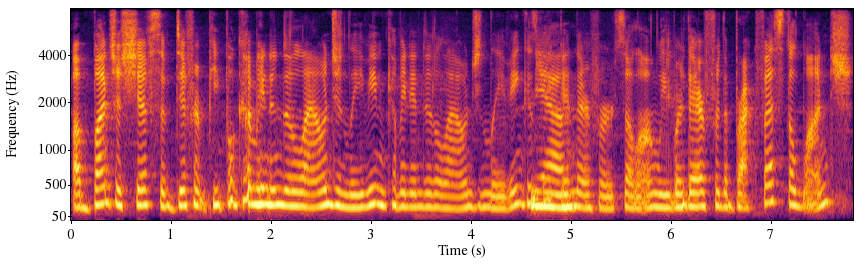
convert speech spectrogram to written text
a bunch of shifts of different people coming into the lounge and leaving, and coming into the lounge and leaving because Yeah. we've been there for so long. We were there for the breakfast, the lunch,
